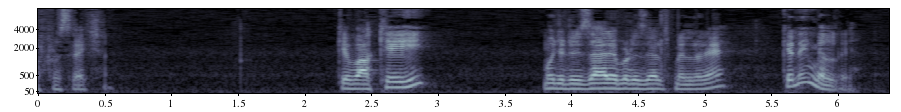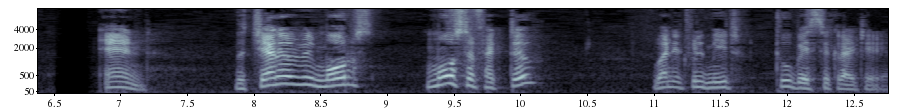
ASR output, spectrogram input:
after selection کہ واقعی ہی مجھے ڈیزائربل ریزلٹ مل رہے ہیں کہ نہیں مل رہے and the channel we more most effective when it will meet two basic criteria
